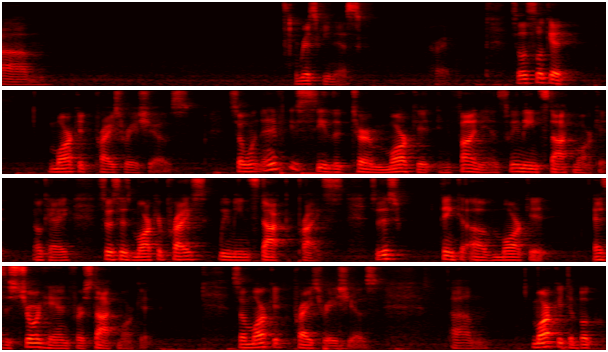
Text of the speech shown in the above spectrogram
um, riskiness. All right. So let's look at market price ratios. So whenever you see the term market in finance, we mean stock market. Okay. So it says market price, we mean stock price. So just think of market as a shorthand for stock market. So market price ratios, um, market to book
